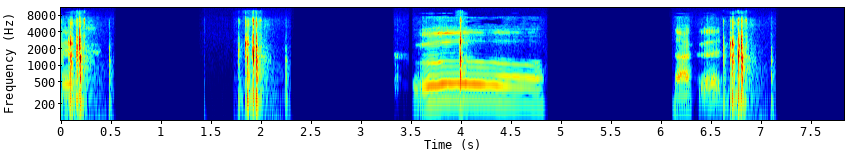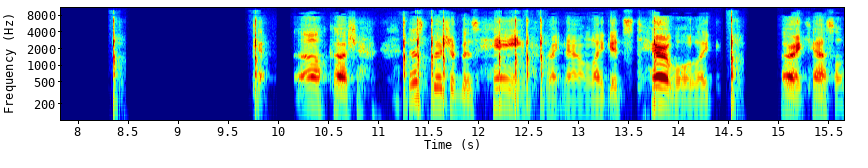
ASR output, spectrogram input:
Take. Ooh. Not good. Okay. Oh gosh, this bishop is hanging right now. Like it's terrible. Like, all right, castle.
